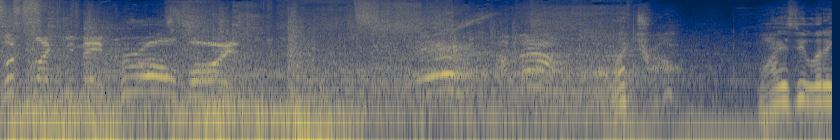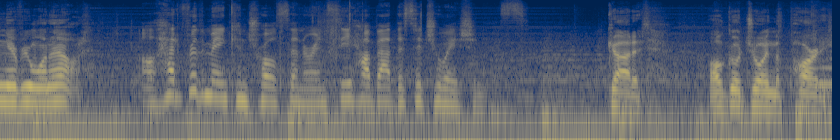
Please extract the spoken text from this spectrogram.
Looks like we made parole, boys. I'm out. Electro? Why is he letting everyone out? I'll head for the main control center and see how bad the situation is. Got it. I'll go join the party.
